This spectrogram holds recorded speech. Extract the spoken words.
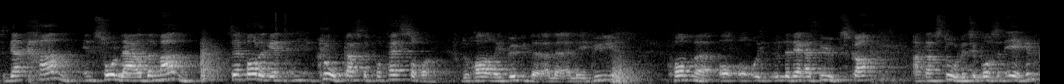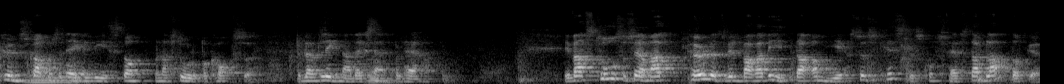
Så det at han, en så lærde mann Se for deg den klokeste professoren du har i bygda eller, eller, i byen, kommer og, og, og leverer et budskap. At han stoler ikke på sin egen kunnskap og sin egen visdom, men han stoler på korset. Det blir et lignende eksempel her. I vers 2 så ser vi at Paulus vil bare vite om Jesus Kristus korsfesta blant dere.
